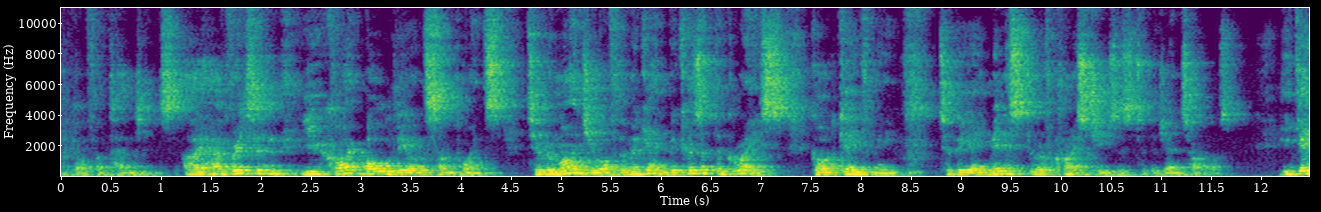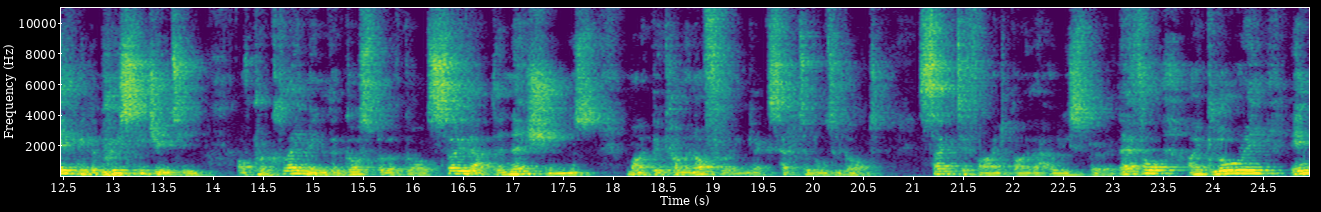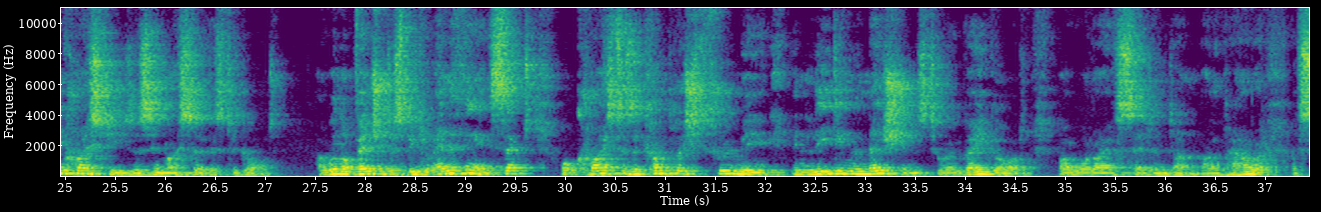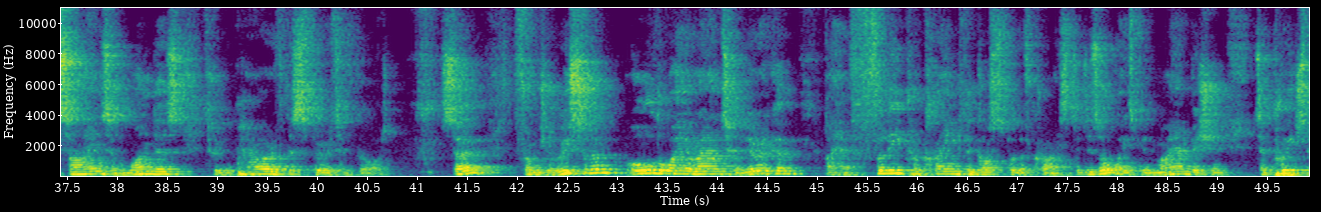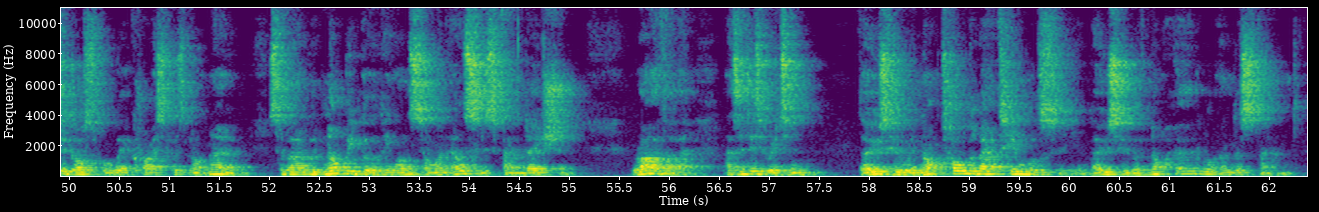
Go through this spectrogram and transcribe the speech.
I go off on tangents. I have written you quite boldly on some points to remind you of them again because of the grace God gave me to be a minister of Christ Jesus to the Gentiles. He gave me the priestly duty of proclaiming the gospel of God so that the nations might become an offering acceptable to God sanctified by the Holy Spirit. Therefore, I glory in Christ Jesus in my service to God. I will not venture to speak of anything except what Christ has accomplished through me in leading the nations to obey God by what I have said and done, by the power of signs and wonders, through the power of the Spirit of God. So, from Jerusalem all the way around to Illyricum, I have fully proclaimed the gospel of Christ. It has always been my ambition to preach the gospel where Christ was not known, so that I would not be building on someone else's foundation. Rather, as it is written, those who were not told about him will see, and those who have not heard will understand.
